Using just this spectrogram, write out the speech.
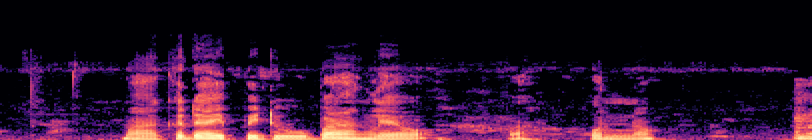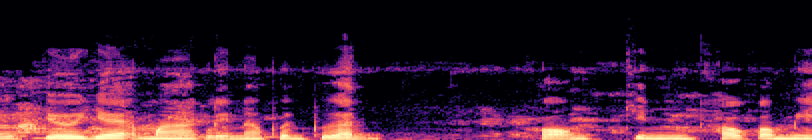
ๆ มาก็ได้ไปดูบ้างแล้วคนเนาะ เยอะแยะมากเลยนะเพื่อนๆ ของกินเขาก็มี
